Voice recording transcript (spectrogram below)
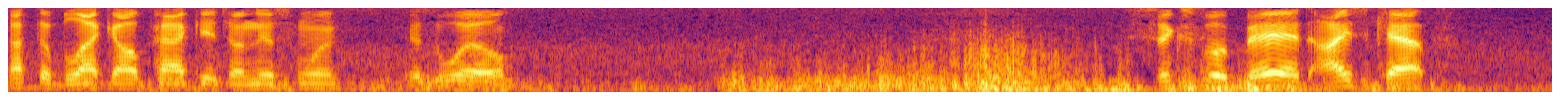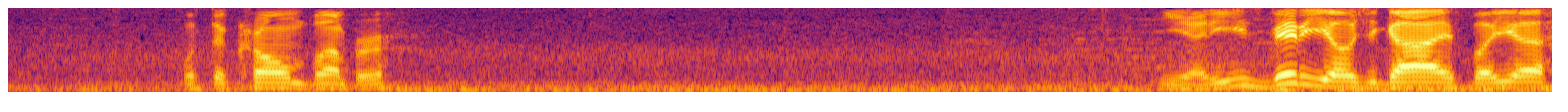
Got the blackout package on this one as well. Six foot bed, ice cap with the chrome bumper. Yeah, these videos, you guys, but yeah,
